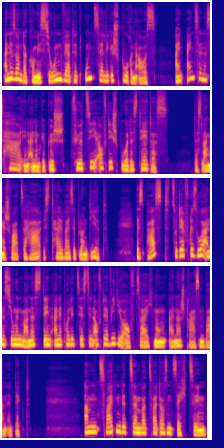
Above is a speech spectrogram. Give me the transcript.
Eine Sonderkommission wertet unzählige Spuren aus. Ein einzelnes Haar in einem Gebüsch führt sie auf die Spur des Täters. Das lange schwarze Haar ist teilweise blondiert. Es passt zu der Frisur eines jungen Mannes, den eine Polizistin auf der Videoaufzeichnung einer Straßenbahn entdeckt. Am 2. Dezember 2016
